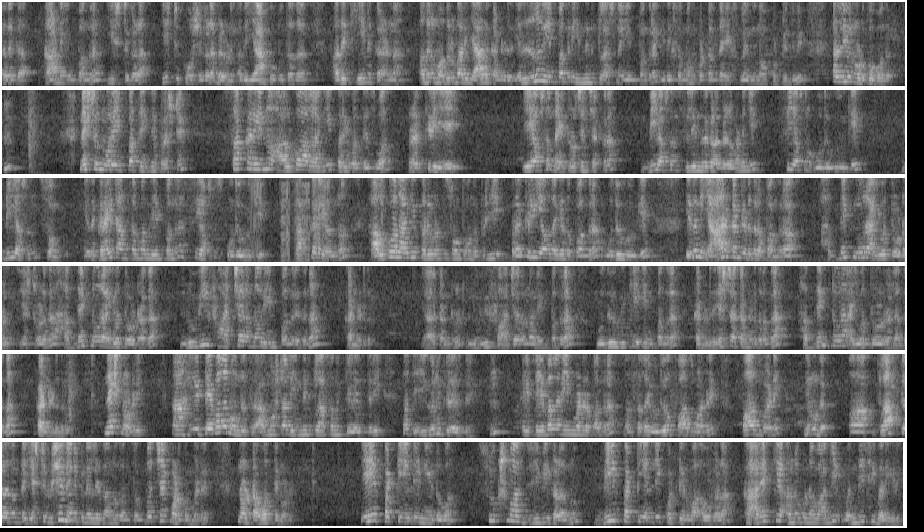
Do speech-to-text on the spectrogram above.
ಅದಕ್ಕೆ ಕಾರಣ ಏನಪ್ಪ ಅಂದ್ರೆ ಇಷ್ಟಗಳ, ಇಷ್ಟ ಕೋಶಗಳ ಬೆಳವಣಿಗೆ. ಅದು ಯಾಕೆ ಅದಕ್ಕೆ ಏನು ಕಾರಣ, ಅದನ್ನ ಮೊದಲ ಬಾರಿ ಯಾರು ಕಂಡುಹಿಡಿದ್ರು ಎಲ್ಲವೂ ಏನಪ್ಪ ಅಂದ್ರೆ ಹಿಂದಿನ ಕ್ಲಾಸ್ನಾಗ ಏನಪ್ಪ ಅಂದ್ರೆ ಇದಕ್ಕೆ ಸಂಬಂಧಪಟ್ಟಂತ ಎಕ್ಸ್ಪ್ಲೈನ್ ನಾವು ಕೊಟ್ಟಿದ್ವಿ. ಅಲ್ಲಿ ನೀವು ನೋಡ್ಕೋಬಹುದು ನೆಕ್ಸ್ಟ್ ನೂರ ಇಪ್ಪತ್ತೈದನೇ ಪ್ರಶ್ನೆ. ಸಕ್ಕರೆಯನ್ನು ಆಲ್ಕೋಹಾಲ್ ಆಗಿ ಪರಿವರ್ತಿಸುವ ಪ್ರಕ್ರಿಯೆ. ಎ ಆಪ್ಷನ್ ನೈಟ್ರೋಜನ್ ಚಕ್ರ, ಬಿ ಆಪ್ಷನ್ ಶಿಲೀಂಧ್ರಗಳ ಬೆಳವಣಿಗೆ, ಸಿ ಆಪ್ಷನ್ ಉದುಗುವಿಕೆ ಡಿ ಆಪ್ಷನ್ ಸೋಂಕು. ಇದಕ್ಕೆ ರೈಟ್ ಆನ್ಸರ್ ಬಂದು ಏನಪ್ಪ ಅಂದ್ರೆ ಸಿ ಆಪ್ಷನ್ ಉದುಗುವಿಕೆ. ಸಕ್ಕರೆಯನ್ನು ಆಲ್ಕೋಹಾಲ್ ಆಗಿ ಪರಿವರ್ತಿಸುವಂತ ಒಂದು ಪ್ರಿ ಪ್ರಕ್ರಿಯೆ ಯಾವ್ದಾಗ್ಯದಪ್ಪ ಅಂದ್ರೆ ಉದುಗುವಿಕೆ. ಇದನ್ನ ಯಾರು ಕಂಡು ಹಿಡಿದ್ರಪ್ಪ ಅಂದ್ರ ಹದಿನೆಂಟುನೂರ ಐವತ್ತೇಳರಲ್ಲಿ ಎಷ್ಟರೊಳಗ? ಹದಿನೆಂಟುನೂರ ಐವತ್ತೇಳರಾಗ ಲುವಿ ಫಾಚರ್ ಅನ್ನೋರು ಏನಪ್ಪ ಅಂದ್ರೆ ಇದನ್ನ ಕಂಡು ಹಿಡಿದ್ರು ಯಾರು ಕಂಡ್ರು ಲುವಿ ಫಾಚರ್ ಅನ್ನೋರು ಏನಪ್ಪ ಅಂದ್ರ ಉದುವಿಕೆ ಏನಪ್ಪ ಅಂದ್ರ ಕಂಡುಹಿಡಿದ್ರು ಎಷ್ಟರ ಕಂಡುಹಿಡಿದ್ರು ಅಂದ್ರೆ ಹದಿನೆಂಟುನೂರ ಐವತ್ತೇಳರಲ್ಲಿ ಅದನ್ನ ಕಂಡುಹಿಡಿದ್ರು ನೆಕ್ಸ್ಟ್ ನೋಡ್ರಿ. ಈ ಟೇಬಲ್ ಅನ್ನು ಹೊಂದಿಸ್ತಾರೆ ಆಲ್ಮೋಸ್ಟ್ ಆಲ್ ಹಿಂದಿನ ಕ್ಲಾಸ್ ಅನ್ನು ಕೇಳಿರ್ತೀರಿ, ಮತ್ತೆ ಈಗೂನು ಕೇಳಿರ್ತೀರಿ. ಹ್ಮ್? ಈ ಟೇಬಲ್ ಏನ್ ಮಾಡ್ರಪ್ಪ ಅಂದ್ರೆ, ಒಂದ್ಸಲ ವಿಡಿಯೋ ಪಾಸ್ ಮಾಡ್ರಿ. ಪಾಸ್ ಮಾಡಿ, ನಿಮಗೆ ಕ್ಲಾಸ್ ಕೇಳಿದಂತ ಎಷ್ಟು ವಿಷಯ ನೆನಪಿನಲ್ಲಿದೆ ಅನ್ನೋದು ಒಂದು ಸ್ವಲ್ಪ ಚೆಕ್ ಮಾಡ್ಕೊಂಬಿಡ್ರಿ. ನೋಡ್ರಿ ನಾವು ಓದ್ತೀನಿ ನೋಡ್ರಿ. ಎ ಪಟ್ಟಿಯಲ್ಲಿ ನೀಡುವ ಸೂಕ್ಷ್ಮ ಜೀವಿಗಳನ್ನು ಬಿ ಪಟ್ಟಿಯಲ್ಲಿ ಕೊಟ್ಟಿರುವ ಅವುಗಳ ಕಾರ್ಯಕ್ಕೆ ಅನುಗುಣವಾಗಿ ವಂದಿಸಿ ಬರೆಯಿರಿ.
